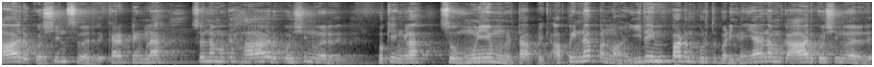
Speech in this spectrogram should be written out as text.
ஆறு கொஷின்ஸ் வருது. கரெக்டுங்களா ஸோ நமக்கு ஆறு கொஷின் வருது. ஓகேங்களா? ஸோ மூணே மூணு டாபிக் அப்போ என்ன பண்ணோம்? இதை இம்பார்ட்டன்ட் கொடுத்து படிக்கிறேன் ஏன்னா நமக்கு ஆறு கொஷின் வருது.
